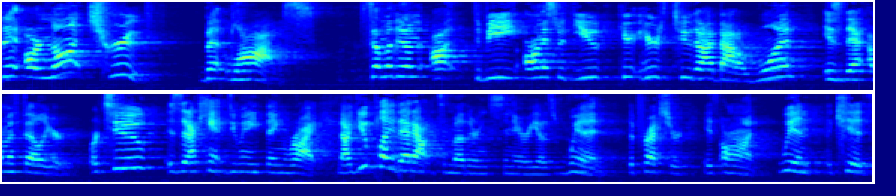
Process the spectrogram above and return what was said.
that are not truth, but lies. Some of them, uh, to be honest with you, here, here's two that I battle. One is that I'm a failure. Or two is that I can't do anything right. Now you play that out into mothering scenarios when the pressure is on, when the kids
